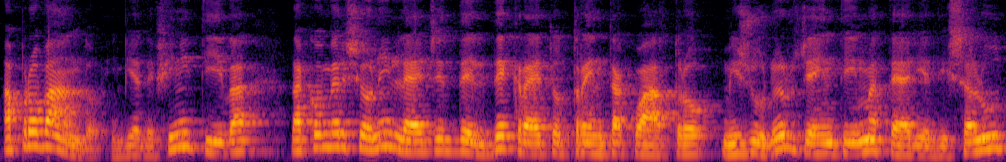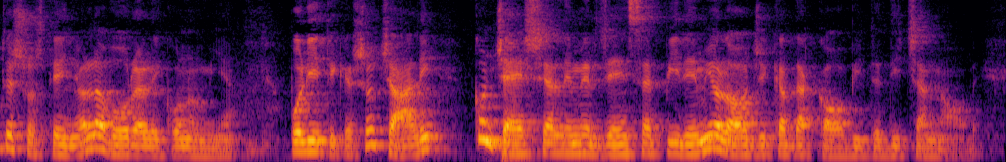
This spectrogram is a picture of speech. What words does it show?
approvando in via definitiva la conversione in legge del decreto 34 misure urgenti in materia di salute, sostegno al lavoro e all'economia, politiche sociali concesse all'emergenza epidemiologica da Covid-19.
